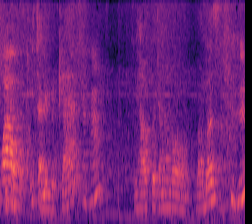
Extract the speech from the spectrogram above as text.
Wow. For each and every client, Uh-huh. we have quite a number of barbers Mm-hmm.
